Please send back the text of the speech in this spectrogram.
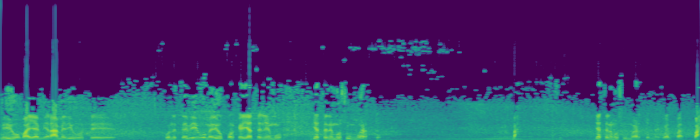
Me dijo, vaya, mira, me dijo, este, ponete vivo, me dijo, porque ya tenemos, ya tenemos un muerto. Va, ya tenemos un muerto, me dijo, va,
